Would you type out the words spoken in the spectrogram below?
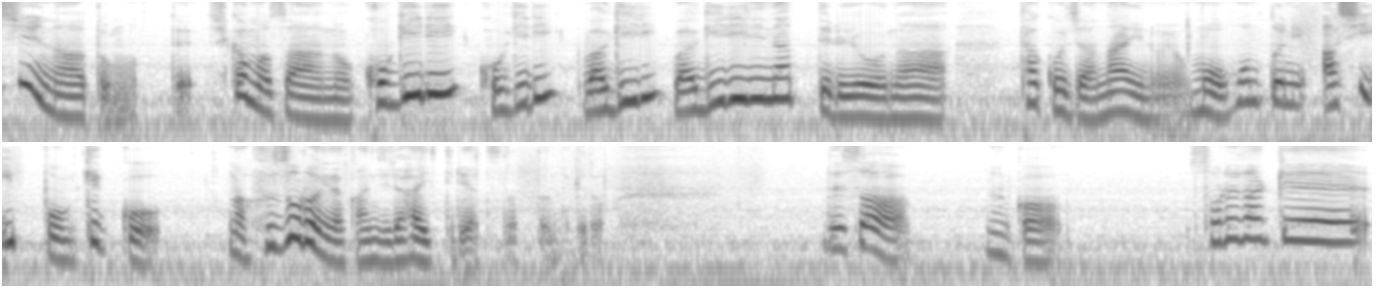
しいなと思って。しかもさあの小切り？小切り？輪切り？輪切りになってるようなタコじゃないのよ。もう本当に足一本結構、まあ、不揃いな感じで入ってるやつだったんだけど。でさなんかそれだけ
